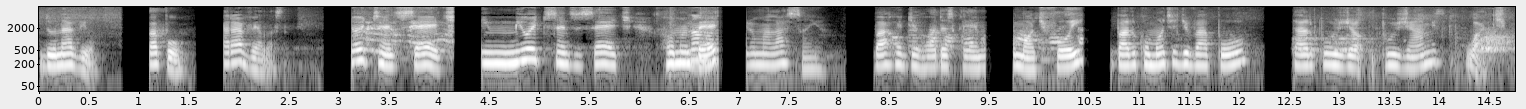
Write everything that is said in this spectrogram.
do navio. Vapor. Caravelas. Em 1807, em 1807, Roman Beck uma lasanha. O barco de rodas Clement foi equipado com um monte de vapor, dado por, por James Watt.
